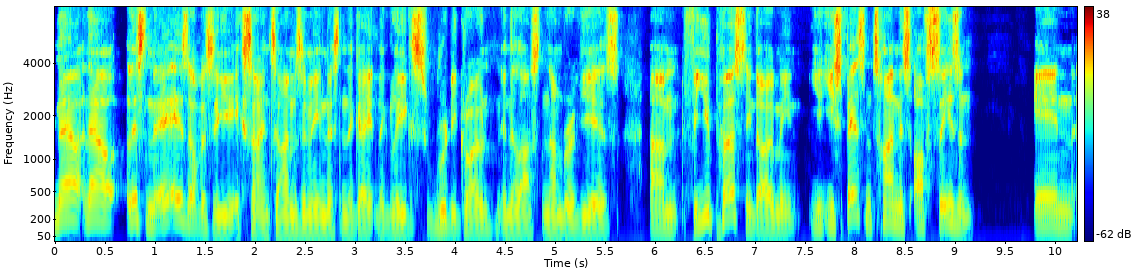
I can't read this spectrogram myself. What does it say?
now, now, listen. It is obviously exciting times. I mean, listen, the, ga- league's really grown in the last number of years. Um, for you personally, though, I mean, you, you spent some time this off season in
